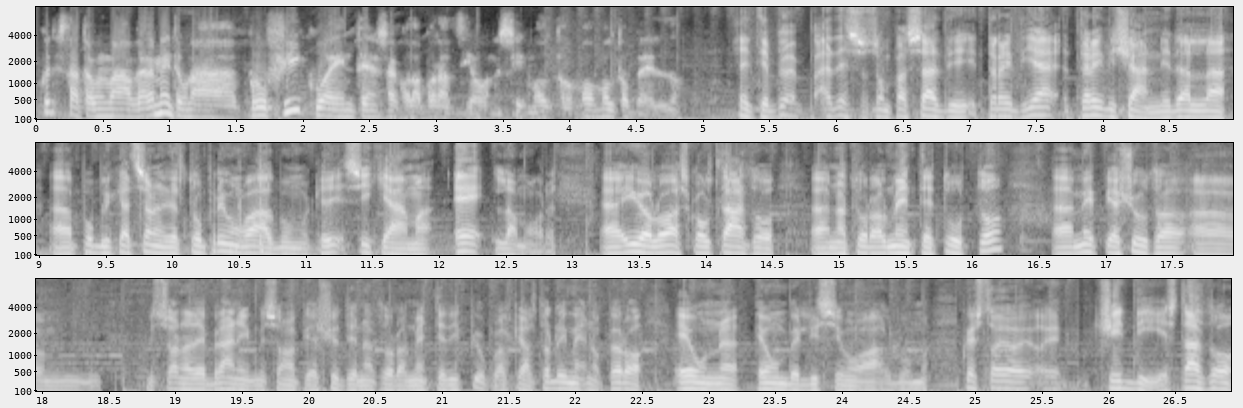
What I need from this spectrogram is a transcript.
Quindi è stata una, veramente una proficua e intensa collaborazione, sì, molto, molto bello. Senti, adesso sono passati 13 anni dalla uh, pubblicazione del tuo primo album che si chiama È l'amore. Uh, io l'ho ascoltato uh, naturalmente tutto, mi è piaciuto ehm, mi sono dei brani che mi sono piaciuti naturalmente di più, qualche altro di meno, però è un, è un bellissimo album. Questo eh, CD è stato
